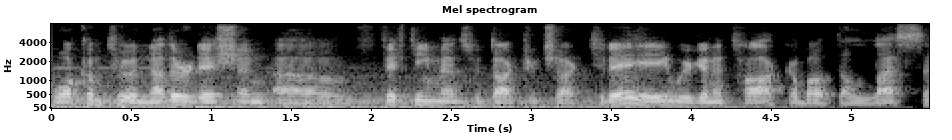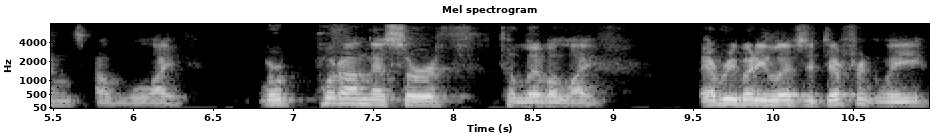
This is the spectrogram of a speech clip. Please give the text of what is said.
Welcome to another edition of 15 Minutes with Dr. Chuck. Today, we're going to talk about the lessons of life. We're put on this earth to live a life. Everybody lives it differently,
